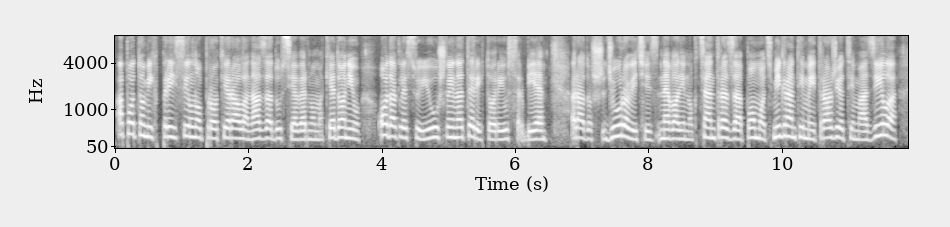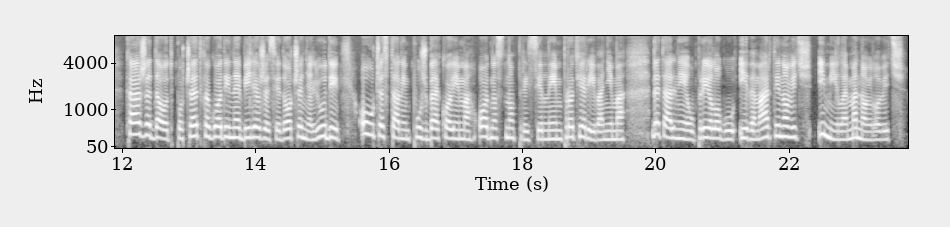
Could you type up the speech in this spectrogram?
a potom ih prisilno protjerala nazad u Sjevernu Makedoniju, odakle su i ušli na teritoriju Srbije. Radoš Đurović iz Nevladinog centra za pomoć migrantima i tražiocima azila kaže da od početka godine bilježe svjedočenja ljudi o učestalim pushbackovima, odnosno prisilnim protjerivanjima. Detaljnije u prilogu Ive Martinović i Mile Manojlović.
